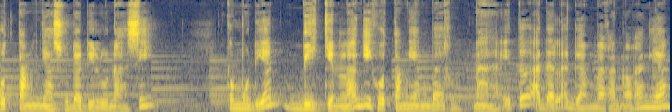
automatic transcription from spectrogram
hutangnya sudah dilunasi, kemudian bikin lagi hutang yang baru. Nah, itu adalah gambaran orang yang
